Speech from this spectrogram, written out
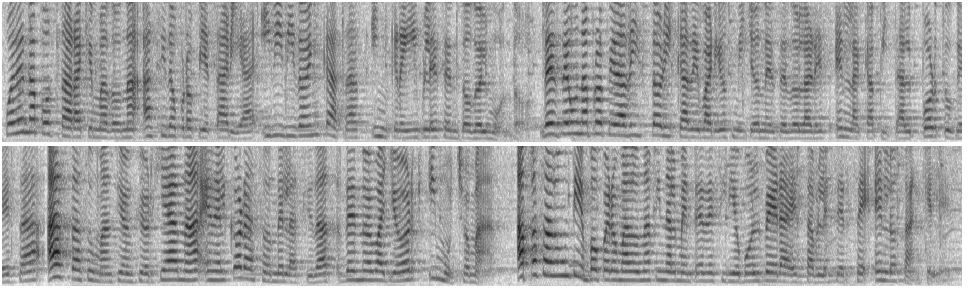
pueden apostar a que Madonna ha sido propietaria y vivido en casas increíbles en todo el mundo. Desde una propiedad histórica de varios millones de dólares en la capital portuguesa hasta su mansión georgiana en el corazón de la ciudad de Nueva York y mucho más. Ha pasado un tiempo pero Madonna finalmente decidió volver a establecerse en Los Ángeles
